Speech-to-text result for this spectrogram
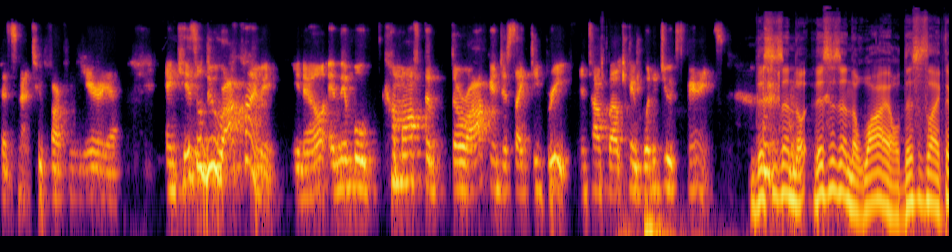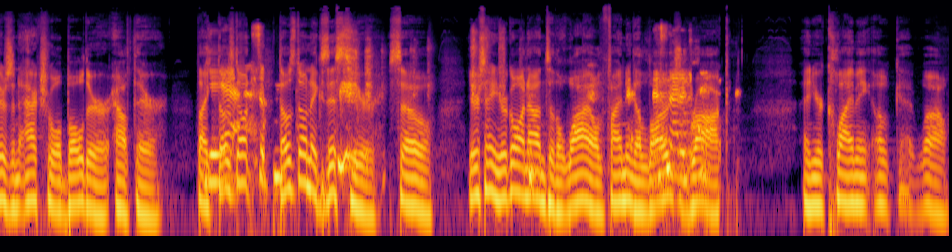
that's not too far from the area, and kids will do rock climbing, you know, and then we'll come off the, the rock and just like debrief and talk about okay, what did you experience? This is in the this is in the wild. This is like there's an actual boulder out there. Like yeah. those don't those don't exist here. So you're saying you're going out into the wild, finding a large rock, and you're climbing. Okay, wow,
